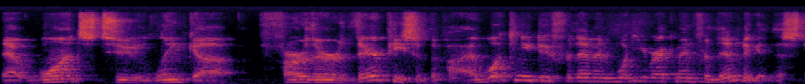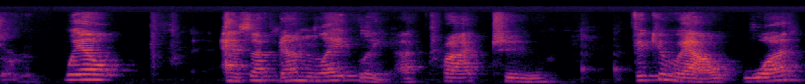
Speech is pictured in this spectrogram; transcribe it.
that wants to link up, further their piece of the pie, what can you do for them and what do you recommend for them to get this started? Well, as I've done lately, I've tried to figure out what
